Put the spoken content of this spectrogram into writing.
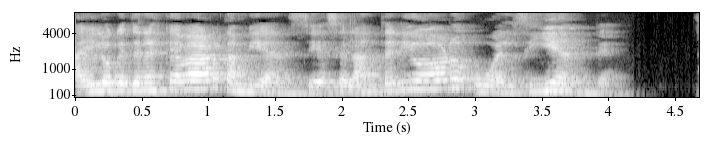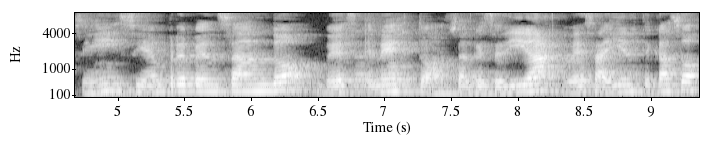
Ahí lo que tenés que ver también si es el anterior o el siguiente. ¿Sí? Siempre pensando, ¿ves? Las En esto. O sea, que sería, ¿ves? Ahí en este caso,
